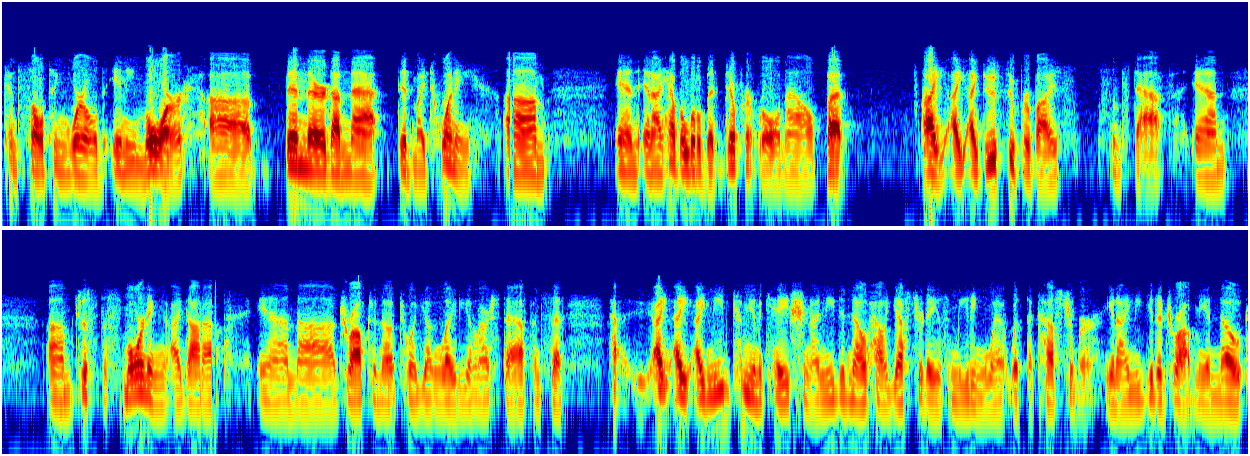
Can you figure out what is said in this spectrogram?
consulting world anymore. Uh, been there, done that, did my 20, um, and and I have a little bit different role now, but I I, I do supervise some staff and. Um, just this morning, I got up and uh, dropped a note to a young lady on our staff and said, I, I, I need communication. I need to know how yesterday's meeting went with the customer. You know, I need you to drop me a note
